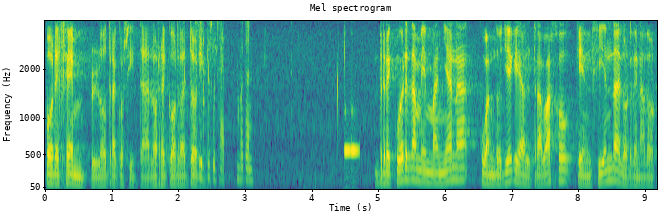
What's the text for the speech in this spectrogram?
Por ejemplo, otra cosita, los recordatorios. Sí, escuchar. Botón. Recuérdame mañana cuando llegue al trabajo que encienda el ordenador.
